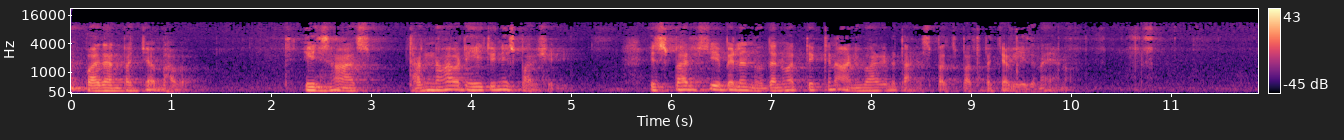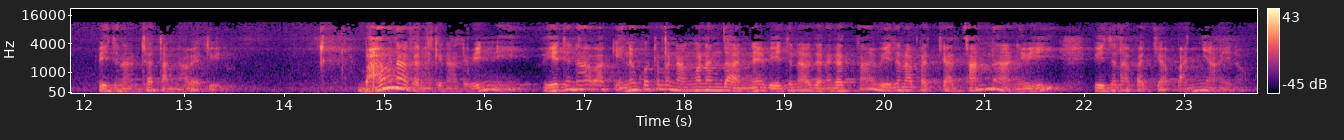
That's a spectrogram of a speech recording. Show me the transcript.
උපාදාන පත්‍ය භව. ඒ නිසා තණ්හාවට හේතු වෙන්නේ ස්පර්ශය. ස්පර්ශය බල නොදැනුවත් එක්කන අනිවාර්යයෙන්ම පත්පත්පච්ච වේදනා යනවා. වේදනාවට තණ්හාව ඇති වෙනවා. භාවනා කරන කෙනාට වෙන්නේ වේදනාවක් එනකොටම නංවනන් දාන්නේ වේදනාව දැනගත්තාම වේදනාපච්චය තණ්හා නෙවෙයි වේදනාපච්චය පඤ්ඤා එනවා.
